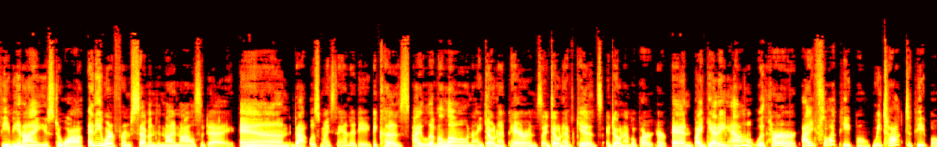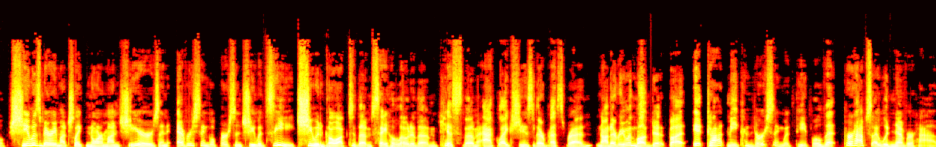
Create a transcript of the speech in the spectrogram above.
Phoebe and I used to walk anywhere from seven to nine miles a day. And that was my sanity because I live alone. I don't have parents. I don't have kids. I don't have a partner. And by getting out with her, I saw people. We talked to people. She was very much like Norm on Cheers, and every single person she would see, she would go up to them, say hello to them, kiss them, act like like she's their best friend. Not everyone loved it, but it got me conversing with people that perhaps I would never have.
